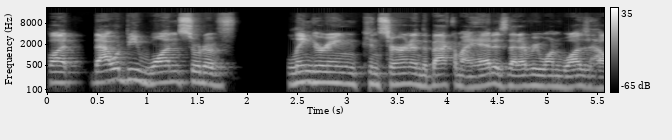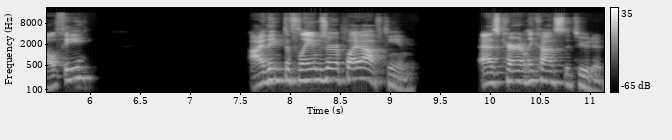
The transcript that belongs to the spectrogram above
but that would be one sort of lingering concern in the back of my head is that everyone was healthy. I think the Flames are a playoff team as currently constituted.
